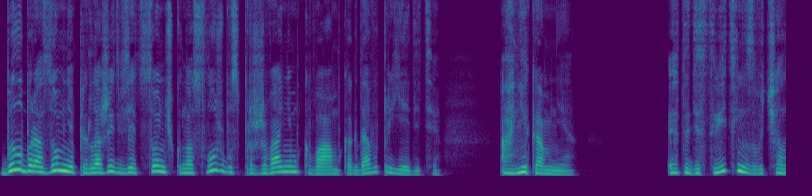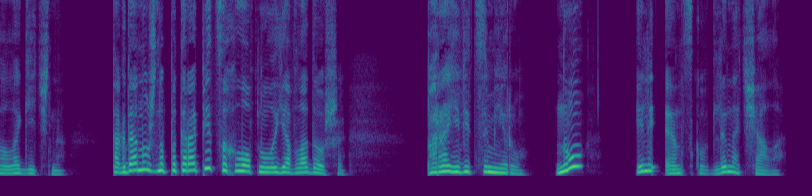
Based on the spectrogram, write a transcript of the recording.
Было бы разумнее предложить взять Сонечку на службу с проживанием к вам, когда вы приедете, а не ко мне. Это действительно звучало логично. Тогда нужно поторопиться, хлопнула я в ладоши. Пора явиться миру. Ну, или Энску для начала.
